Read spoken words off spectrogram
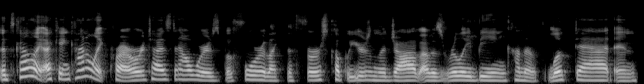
it's kind of like I can kind of like prioritize now, whereas before, like the first couple years on the job, I was really being kind of looked at and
